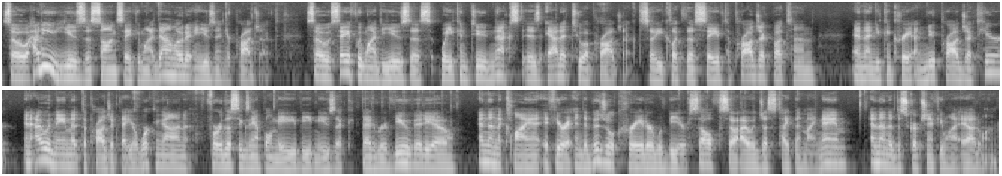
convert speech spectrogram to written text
So how do you use this song, say if you want to download it and use it in your project? So say if we wanted to use this, what you can do next is add it to a project. So you click the Save to Project button, and then you can create a new project here. And I would name it the project that you're working on. For this example, maybe music bed review video. And then the client, if you're an individual creator, would be yourself. So I would just type in my name, and then the description if you want to add one.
